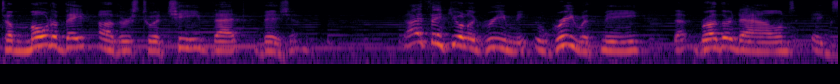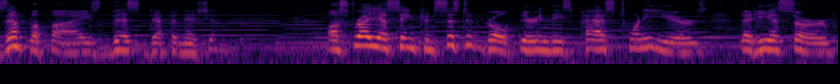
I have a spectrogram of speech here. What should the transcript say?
to motivate others to achieve that vision. I think you'll agree, me, agree with me that Brother Downs exemplifies this definition. Australia has seen consistent growth during these past 20 years that he has served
